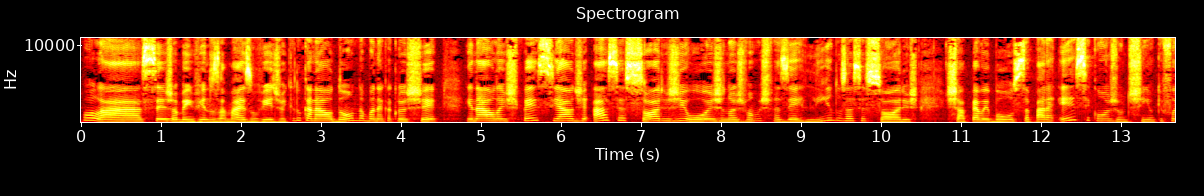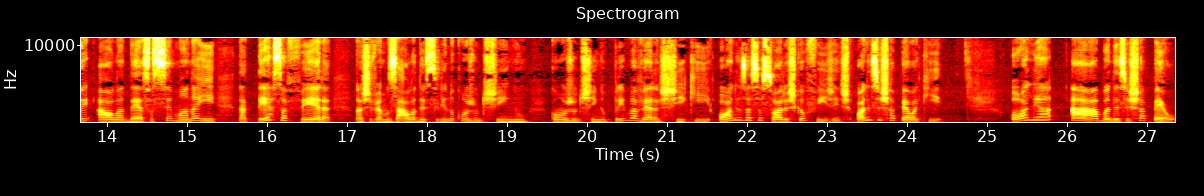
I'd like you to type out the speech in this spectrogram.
Olá, sejam bem-vindos a mais um vídeo aqui no canal Dona Boneca Crochê e na aula especial de acessórios de hoje nós vamos fazer lindos acessórios, chapéu e bolsa para esse conjuntinho que foi aula dessa semana aí. Na terça-feira nós tivemos aula desse lindo conjuntinho, conjuntinho Primavera Chique e olha os acessórios que eu fiz, gente. Olha esse chapéu aqui. Olha a aba desse chapéu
